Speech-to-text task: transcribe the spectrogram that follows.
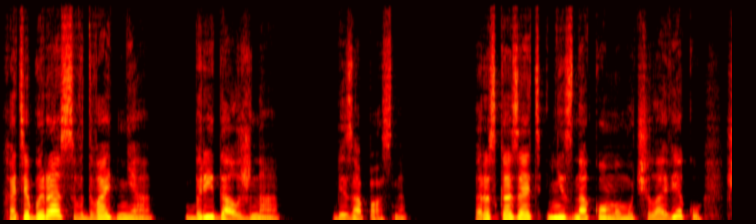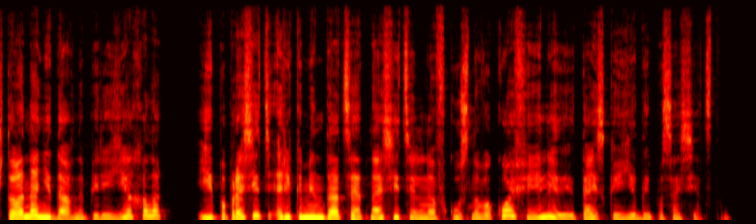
Хотя бы раз в два дня Бри должна, безопасно, рассказать незнакомому человеку, что она недавно переехала, и попросить рекомендации относительно вкусного кофе или тайской еды по соседству.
